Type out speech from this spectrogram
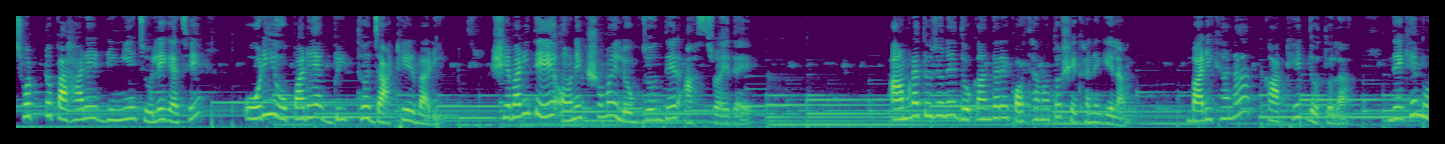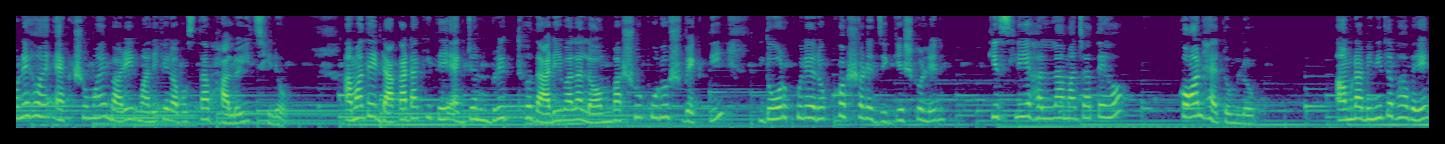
ছোট্ট পাহাড়ের ডিঙিয়ে চলে গেছে, ওরই ওপারে এক বৃদ্ধ জাঠের বাড়ি। সে বাড়িতে অনেক সময় লোকজনদের আশ্রয় দেয়। আমরা দুজনে দোকানদারের কথা মতো সেখানে গেলাম। বাড়িখানা কাঠের দোতলা। দেখে মনে হয় একসময় বাড়ির মালিকের অবস্থা ভালোই ছিল। আমাদের ডাকাডাকিতে একজন বৃদ্ধ দাড়িওয়ালা লম্বা সুপুরুষ ব্যক্তি দৌড় খুলে রুক্ষস্বরে জিজ্ঞেস করলেন কিসলিয়ে হল্লা মাচাতে হো? কন হ্যাঁ তুম লোক? আমরা বিনীতভাবে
